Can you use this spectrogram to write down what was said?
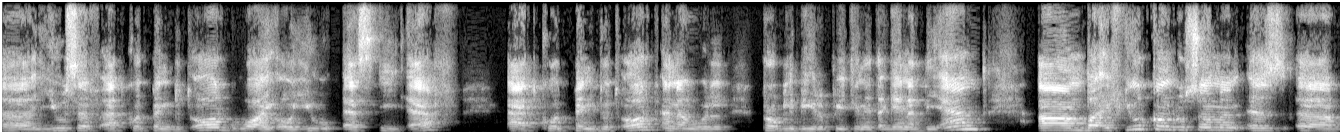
uh, yousef at codepink.org, Y-O-U-S-E-F at codepink.org, and I will probably be repeating it again at the end. Um, but if your congresswoman is uh,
